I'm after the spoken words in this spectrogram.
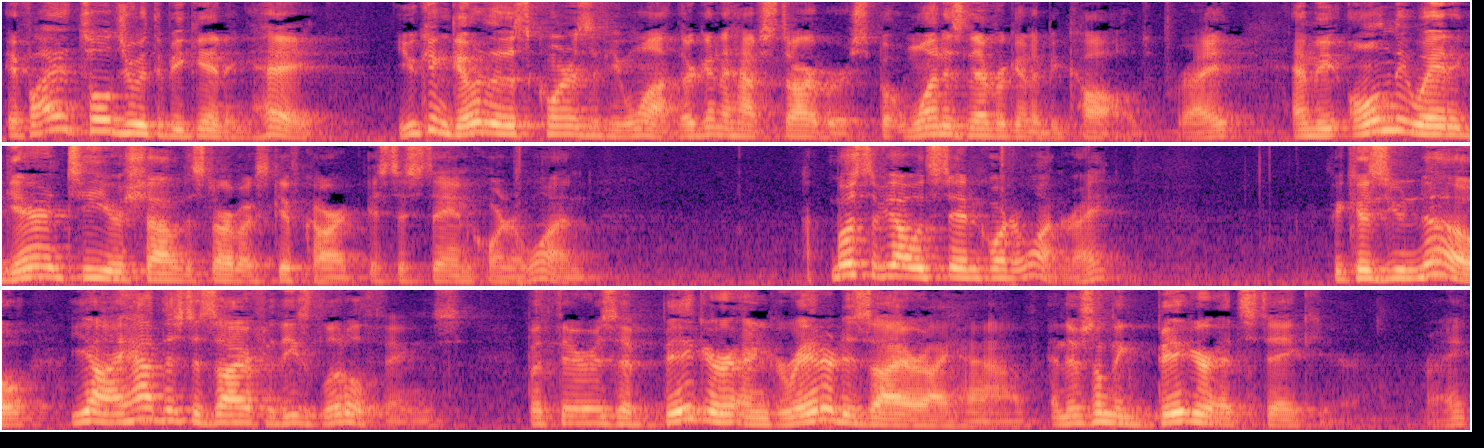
If I had told you at the beginning, hey, you can go to those corners if you want, they're going to have starbursts, but one is never going to be called, right? And the only way to guarantee your shot at the Starbucks gift card is to stay in corner one. Most of y'all would stay in corner one, right? Because you know, yeah, I have this desire for these little things, but there is a bigger and greater desire I have, and there's something bigger at stake here, right?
